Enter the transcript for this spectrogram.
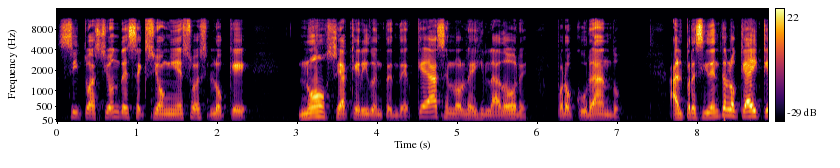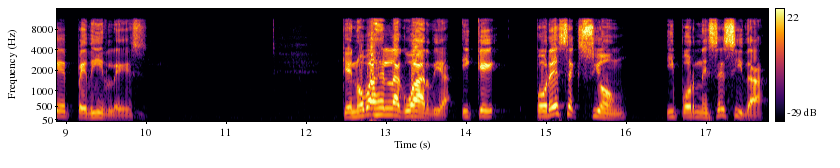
situación de sección y eso es lo que no se ha querido entender. ¿Qué hacen los legisladores procurando? Al presidente lo que hay que pedirle es que no bajen la guardia y que por excepción y por necesidad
